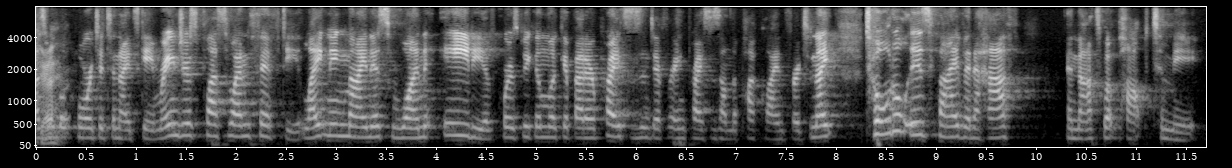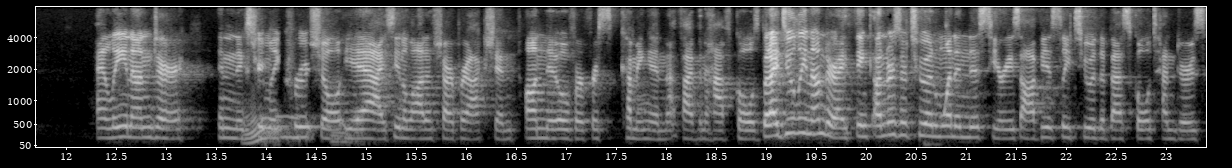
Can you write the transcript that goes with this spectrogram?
as okay. we look forward to tonight's game. Rangers plus 150, Lightning minus 180. Of course, we can look at better prices and differing prices on the puck line for tonight. Total is five and a half, and that's what popped to me. I lean under and an extremely Ooh. crucial. Yeah, I've seen a lot of sharper action on the over for coming in at five and a half goals. But I do lean under. I think unders are two and one in this series. Obviously, two of the best goaltenders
